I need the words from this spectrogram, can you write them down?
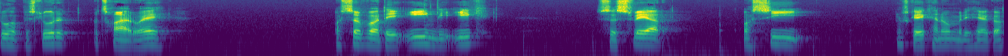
du har besluttet, nu træder du af. Og så var det egentlig ikke så svært at sige, nu skal jeg ikke have noget med det her at gøre.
